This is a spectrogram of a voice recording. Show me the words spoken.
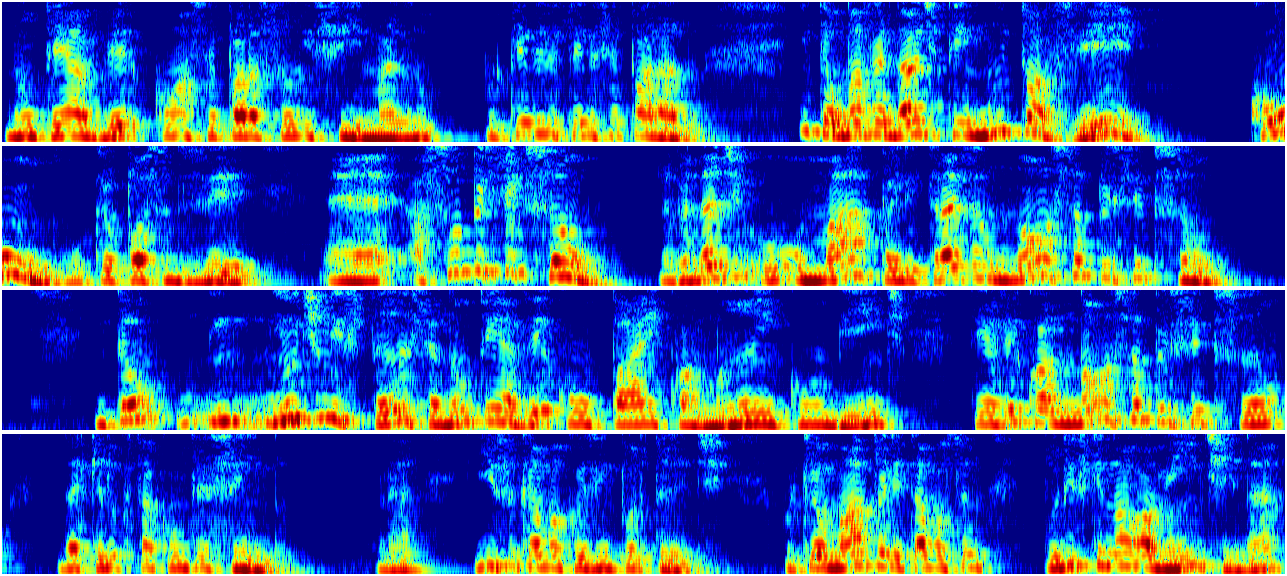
não tem a ver com a separação em si, mas o porquê deles terem separado. Então, na verdade, tem muito a ver com o que eu posso dizer, é, a sua percepção. Na verdade, o, mapa ele traz a nossa percepção. Então, em, última instância, não tem a ver com o pai, com a mãe, com o ambiente, tem a ver com a nossa percepção daquilo que está acontecendo. Né? Isso que é uma coisa importante. Porque o mapa ele está mostrando. Por isso que, novamente, né,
